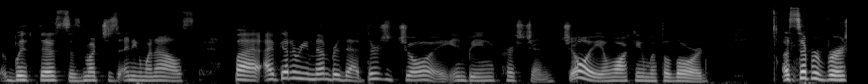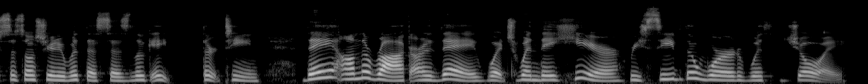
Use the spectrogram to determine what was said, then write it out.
with this as much as anyone else. But I've got to remember that there's joy in being a Christian, joy in walking with the Lord. A separate verse associated with this says Luke 8 13. They on the rock are they which, when they hear, receive the word with joy.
